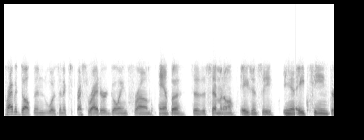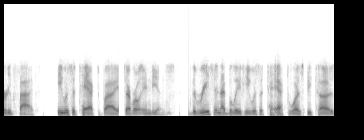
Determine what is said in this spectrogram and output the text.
Private Dalton was an express rider going from Tampa to the Seminole Agency in 1835. He was attacked by several Indians. The reason I believe he was attacked was because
